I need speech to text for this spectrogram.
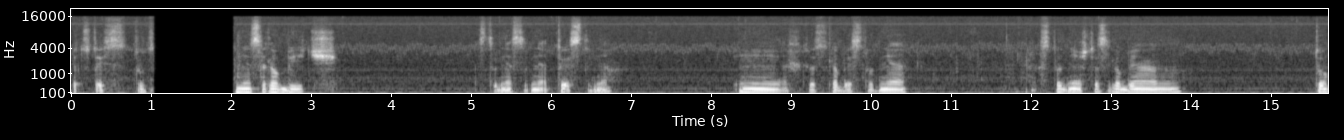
Tutaj studnie zrobić. Studnia, studnia, tu jest studnia. I jeszcze zrobię studnię. Studnię jeszcze zrobię tu.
